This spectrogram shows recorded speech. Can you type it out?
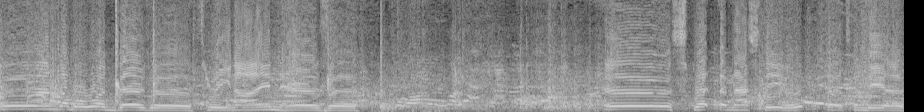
And double wood, there's a 3-9. Here's a, a split, a nasty. Oop, so it's going to be a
